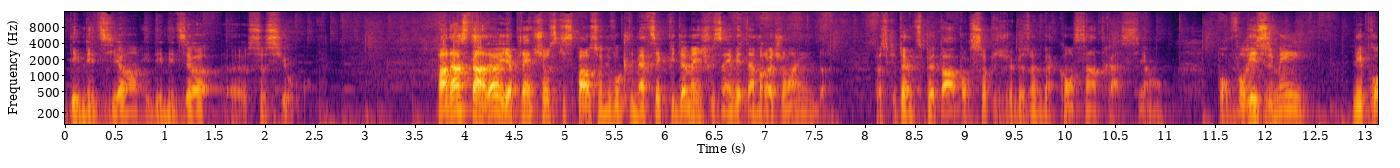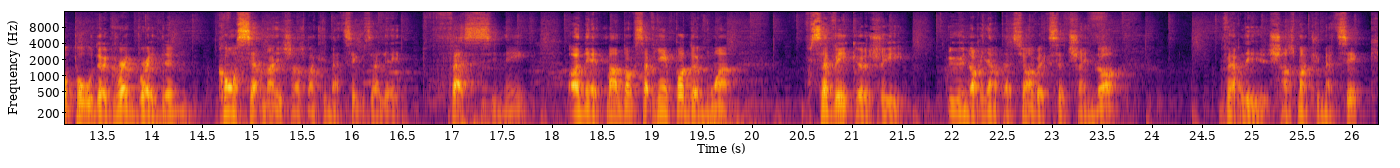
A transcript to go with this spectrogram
des médias et des médias euh, sociaux. Pendant ce temps-là, il y a plein de choses qui se passent au niveau climatique, puis demain, je vous invite à me rejoindre, parce qu'il est un petit peu tard pour ça, puis j'ai besoin de ma concentration, pour vous résumer les propos de Greg Braden concernant les changements climatiques. Vous allez être fasciné, honnêtement. Donc, ça ne vient pas de moi. Vous savez que j'ai eu une orientation avec cette chaîne-là vers les changements climatiques,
